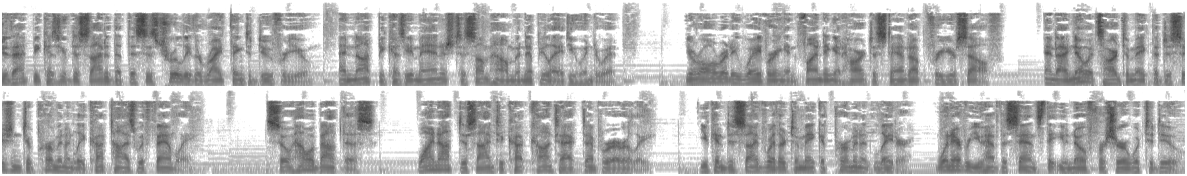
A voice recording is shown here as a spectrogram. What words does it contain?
do that because you've decided that this is truly the right thing to do for you, and not because he managed to somehow manipulate you into it. You're already wavering and finding it hard to stand up for yourself. And I know it's hard to make the decision to permanently cut ties with family. So how about this? Why not decide to cut contact temporarily? You can decide whether to make it permanent later, whenever you have the sense that you know for sure what to do.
